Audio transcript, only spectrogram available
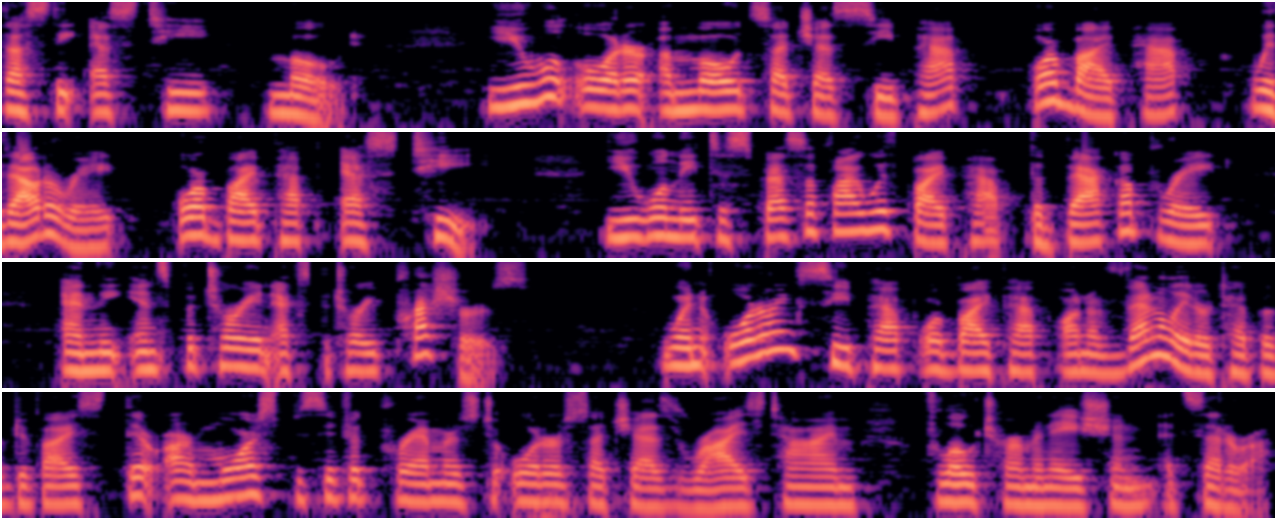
thus, the ST mode. You will order a mode such as CPAP or BiPAP without a rate or BiPAP ST. You will need to specify with BiPAP the backup rate and the inspiratory and expiratory pressures. When ordering CPAP or BiPAP on a ventilator type of device, there are more specific parameters to order such as rise time, flow termination, etc.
